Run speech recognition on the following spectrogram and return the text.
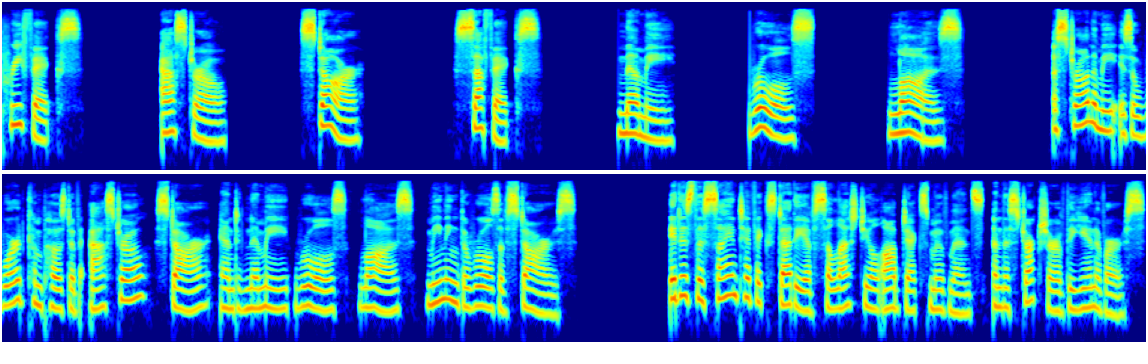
Prefix Astro. Star. Suffix Nemi. Rules. Laws. Astronomy is a word composed of astro, star, and nemi, rules, laws, meaning the rules of stars. It is the scientific study of celestial objects' movements and the structure of the universe.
